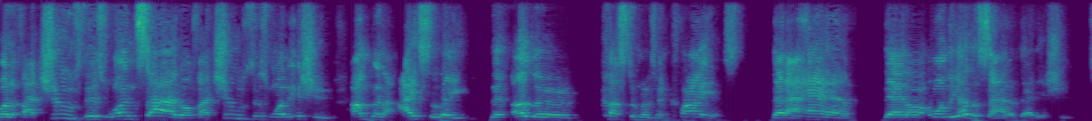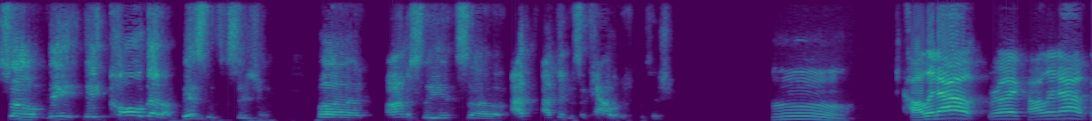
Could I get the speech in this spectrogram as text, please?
well, if I choose this one side or if I choose this one issue, I'm going to isolate the other customers and clients that I have that are on the other side of that issue. So mm-hmm. they, they call that a business decision, but honestly, it's uh, I, I think it's a cowardice position. Mm. Call it out, Roy. Call it out.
